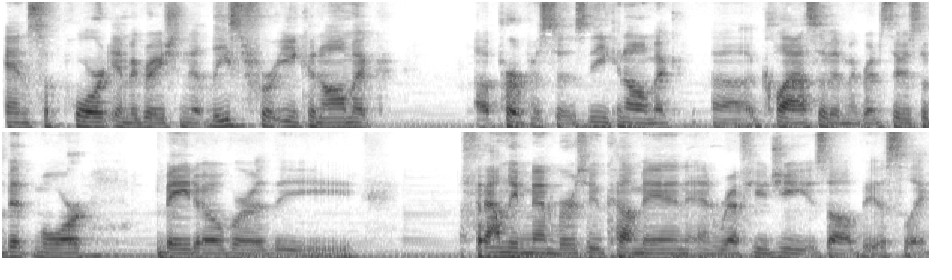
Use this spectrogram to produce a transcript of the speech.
and support immigration, at least for economic uh, purposes, the economic uh, class of immigrants. There's a bit more debate over the family members who come in and refugees, obviously.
